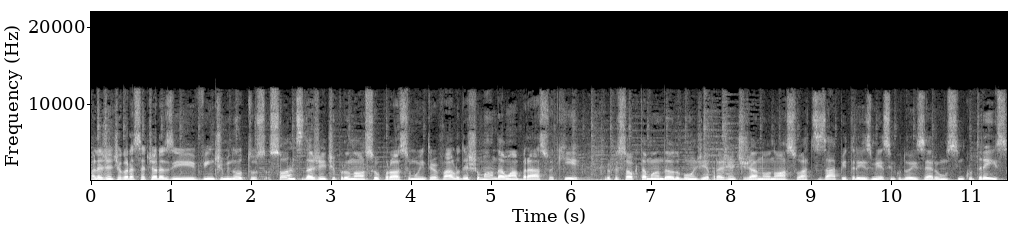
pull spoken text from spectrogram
Olha, gente, agora 7 horas e 20 minutos. Só antes da gente ir para o nosso próximo intervalo, deixa eu mandar um abraço aqui para o pessoal que está mandando bom dia para a gente já no nosso WhatsApp 36520153.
